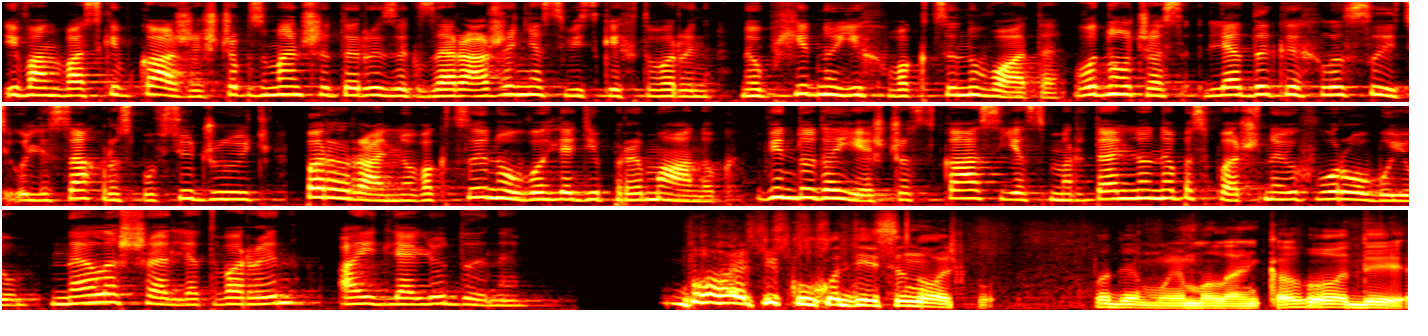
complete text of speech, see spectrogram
Іван Васьків каже, щоб зменшити ризик зараження свійських тварин, необхідно їх вакцинувати. Водночас для диких лисиць у лісах розповсюджують пероральну вакцину у вигляді приманок. Він додає, що сказ є смертельно небезпечною хворобою не лише для тварин, а й для людини. Багатіку, ходи, синочку. Ходи, моя маленька, ходи.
